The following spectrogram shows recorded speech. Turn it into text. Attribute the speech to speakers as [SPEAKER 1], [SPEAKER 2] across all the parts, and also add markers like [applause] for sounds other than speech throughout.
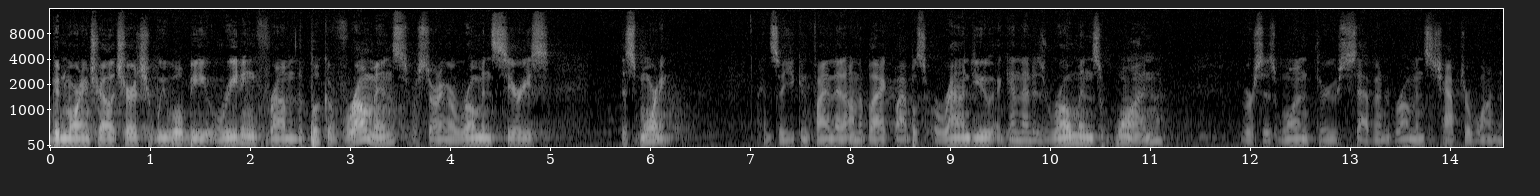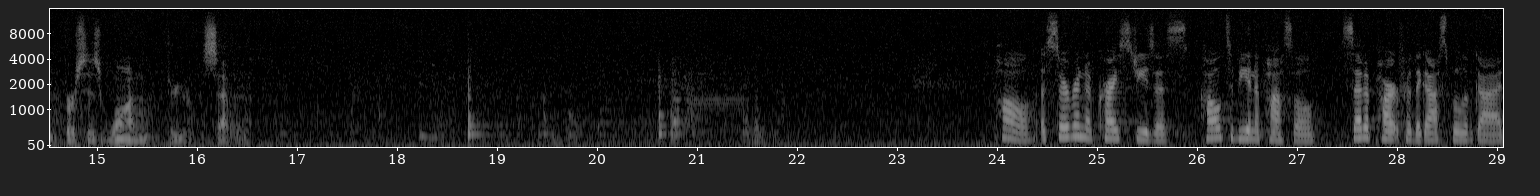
[SPEAKER 1] Well, good morning, Trailer Church. We will be reading from the book of Romans. We're starting a Romans series this morning. And so you can find that on the black Bibles around you. Again, that is Romans 1, verses 1 through 7. Romans chapter 1, verses 1 through 7.
[SPEAKER 2] Paul, a servant of Christ Jesus, called to be an apostle, set apart for the gospel of God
